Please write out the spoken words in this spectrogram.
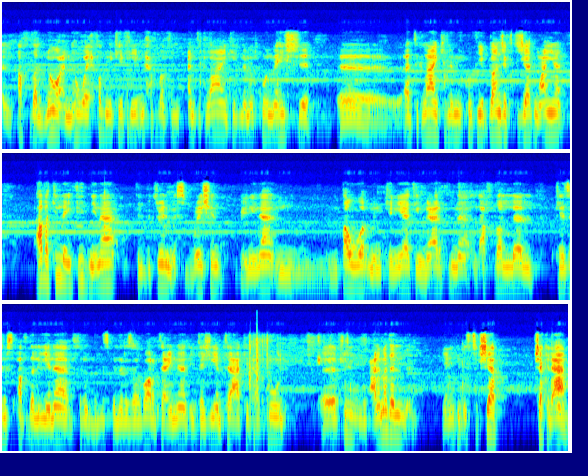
الأفضل نوع إن هو يحفظني كيف نحفظها في ال anticline كيف لما تكون ما هيش anticline كيف لما يكون في plunge في اتجاهات معينة. هذا كله يفيدنا في ال petroleum exploration باننا نطور من إمكانياتي ونعرف إن الأفضل ال mechanisms أفضل لي بالنسبة لل reservoir بتاعي الإنتاجية بتاعها كيف حتكون في على مدى يعني في الاستكشاف بشكل عام.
